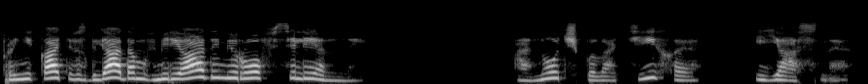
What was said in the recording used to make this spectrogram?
проникать взглядом в мириады миров Вселенной. А ночь была тихая и ясная,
